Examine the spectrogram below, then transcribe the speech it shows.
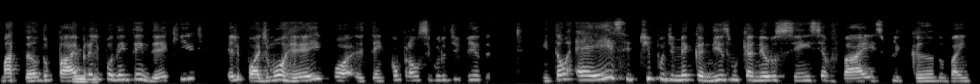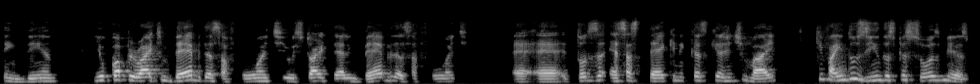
matando o pai uhum. para ele poder entender que ele pode morrer e, pode, tem que comprar um seguro de vida. Então, é esse tipo de mecanismo que a neurociência vai explicando, vai entendendo, e o copywriting bebe dessa fonte, o storytelling bebe dessa fonte, é, é, todas essas técnicas que a gente vai, que vai induzindo as pessoas mesmo.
